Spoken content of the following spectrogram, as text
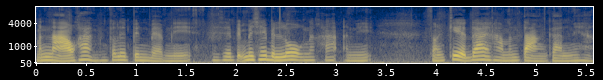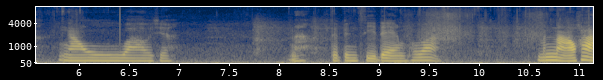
มันหนาวค่ะ มันก็เลยเป็นแบบนี้ไม่ใช่ไม่ใช่เป็นโรคนะคะ อันนี้สังเกตได้ค่ะมันต่างกันนี่ค่ะ เงาวาวเชียวนะแต่เป็นสีแดงเพราะว่า มันหนาวค่ะ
